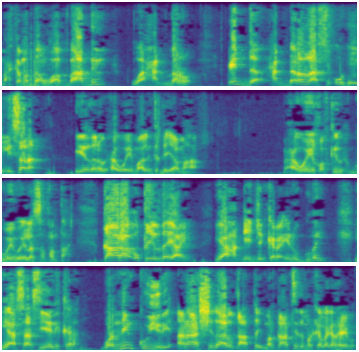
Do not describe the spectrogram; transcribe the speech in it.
Maxkamadan waa baadil waa xaqdaro cidda xaqdaradaasi u heelisana iyadana waxaa weeye maalinta qiyaamaha. Waxaa weeye qofkii wax gubay way la safan tahay qaaraa u qiildayaay yaa xaqiijin kara inuu gubay? Yaa saas yeeli kara? War ninkuu yidhi anaa shidaal qaatay. Markhaatida marka laga reebo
